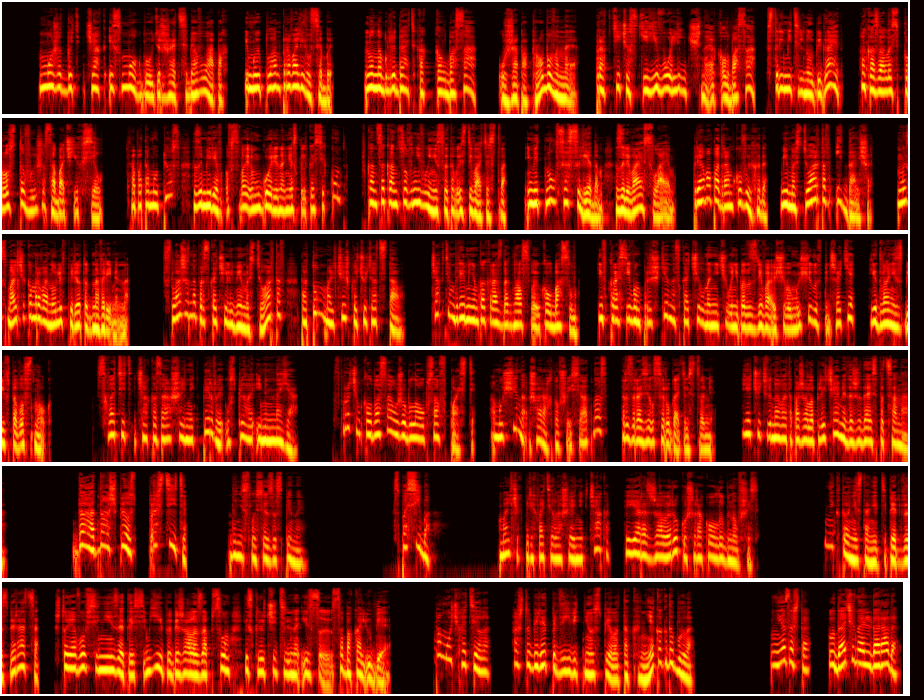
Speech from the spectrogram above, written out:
Может быть, Чак и смог бы удержать себя в лапах, и мой план провалился бы. Но наблюдать, как колбаса, уже попробованная, практически его личная колбаса стремительно убегает, оказалась просто выше собачьих сил. А потому пес, замерев в своем горе на несколько секунд, в конце концов не вынес этого издевательства и метнулся следом, заливаясь лаем, прямо под рамку выхода, мимо стюартов и дальше. Мы с мальчиком рванули вперед одновременно. Слаженно проскочили мимо стюартов, потом мальчишка чуть отстал. Чак тем временем как раз догнал свою колбасу, и в красивом прыжке наскочил на ничего не подозревающего мужчину в пиджаке, едва не сбив того с ног. Схватить Чака за ошейник первой успела именно я. Впрочем, колбаса уже была у пса в пасти, а мужчина, шарахнувшийся от нас, разразился ругательствами. Я чуть виновато пожала плечами, дожидаясь пацана. «Да, наш пес, простите!» — донеслось из-за спины. «Спасибо!» Мальчик перехватил ошейник Чака, и я разжала руку, широко улыбнувшись. Никто не станет теперь разбираться, что я вовсе не из этой семьи побежала за псом исключительно из э, собаколюбия. Помочь хотела, а что билет предъявить не успела, так некогда было. «Не за что. Удачи на Эльдорадо!»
